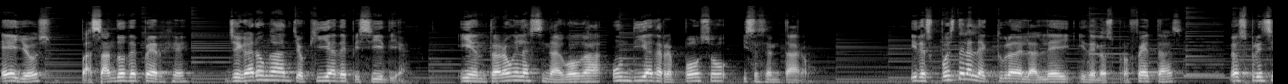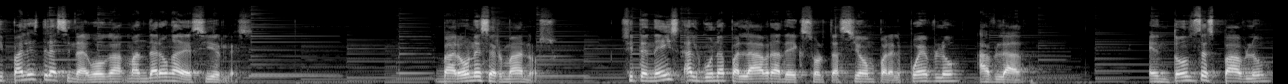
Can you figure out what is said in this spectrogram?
Ellos Pasando de Perge, llegaron a Antioquía de Pisidia, y entraron en la sinagoga un día de reposo y se sentaron. Y después de la lectura de la ley y de los profetas, los principales de la sinagoga mandaron a decirles, Varones hermanos, si tenéis alguna palabra de exhortación para el pueblo, hablad. Entonces Pablo,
